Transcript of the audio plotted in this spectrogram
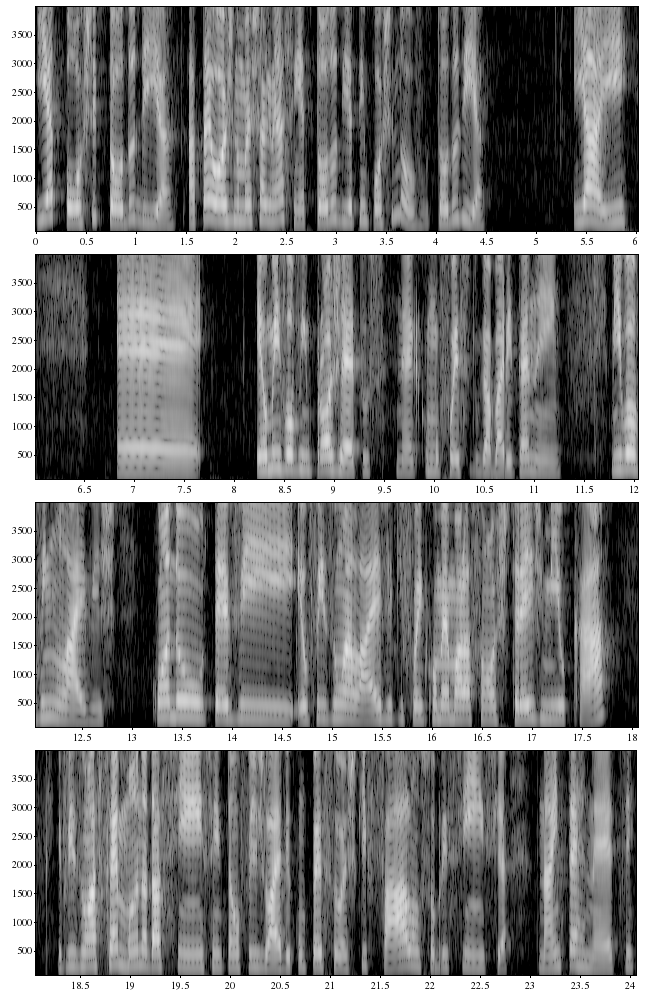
E é post todo dia. Até hoje no meu Instagram é assim, é todo dia tem post novo, todo dia. E aí, é, eu me envolvi em projetos, né, como foi esse do Gabarito Enem. Me envolvi em lives. Quando teve, eu fiz uma live que foi em comemoração aos 3 mil K. Eu fiz uma semana da ciência, então fiz live com pessoas que falam sobre ciência na internet,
